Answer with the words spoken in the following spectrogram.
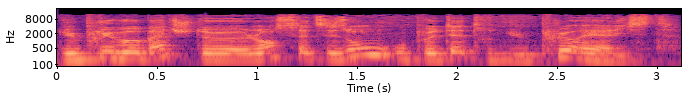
du plus beau match de Lens cette saison ou peut-être du plus réaliste?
